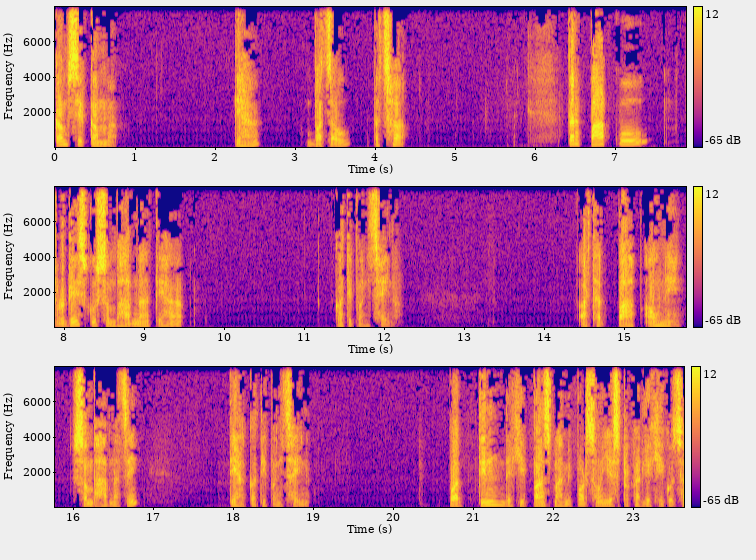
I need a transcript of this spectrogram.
कमसे कममा त्यहाँ बचाउ त छ। तर पापको प्रदेशको सम्भावना त्यहाँ कति पनि छैन। अर्थात पाप आउने सम्भावना चाहिँ त्यहाँ कति पनि छैन। पद तीनदेखि पाँचमा हामी पढ्छौं यस प्रकार लेखिएको छ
